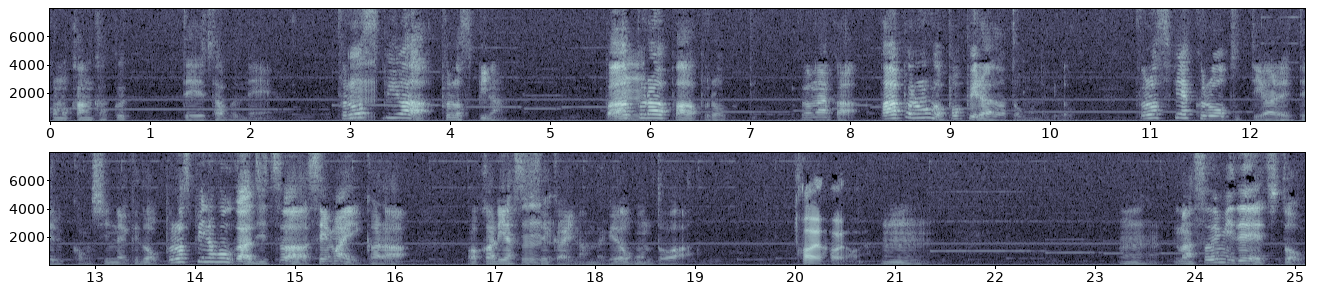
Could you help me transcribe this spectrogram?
この感覚って多分ねプロスピはプロスピなの、パワープロはパワープロって。そのなんかパワープロの方がポピュラーだと思うんだけどプロスピはクロートって言われてるかもしれないけどプロスピの方が実は狭いから分かりやすい世界なんだけど、本当は。はいはいはい。うん。うん。まあそういう意味でちょっと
